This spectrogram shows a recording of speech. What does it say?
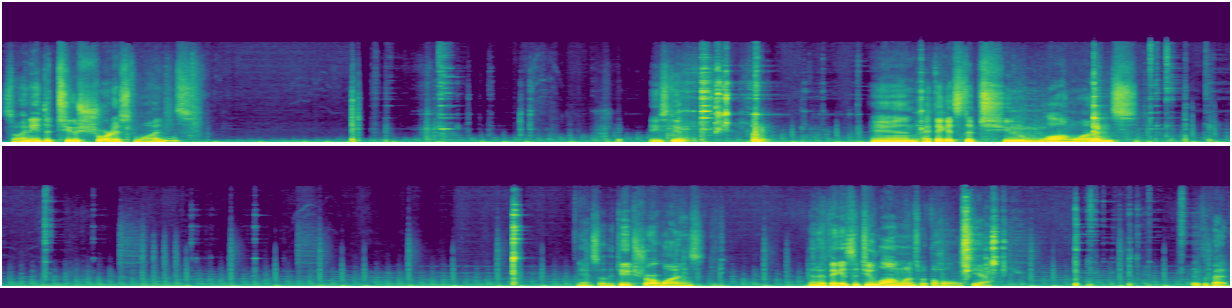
So I need the two shortest ones. These two. And I think it's the two long ones. Yeah, so the two short ones. And I think it's the two long ones with the holes. Yeah. There's the bed.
